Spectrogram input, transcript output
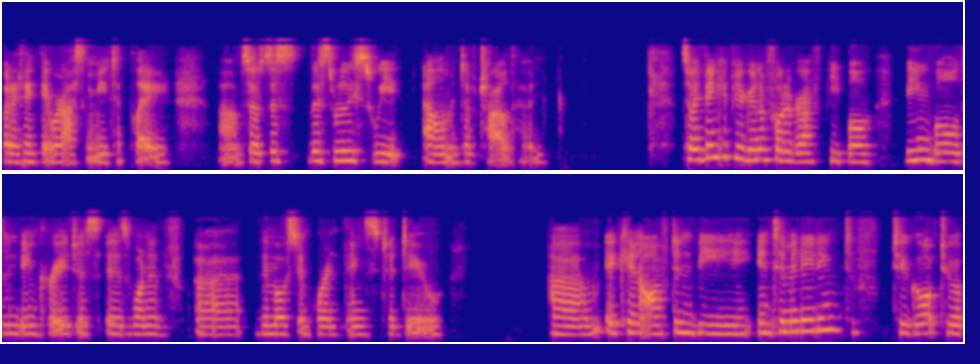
But I think they were asking me to play. Um, so it's this, this really sweet element of childhood. So I think if you're going to photograph people, being bold and being courageous is one of uh, the most important things to do. Um, it can often be intimidating to to go up to a,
